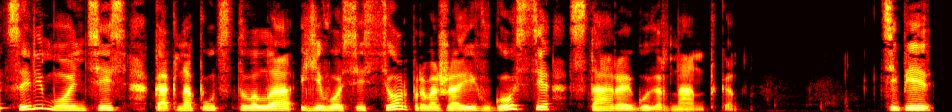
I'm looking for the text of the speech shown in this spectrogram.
церемоньтесь», как напутствовала его сестер, провожая их в гости, старая гувернантка. Теперь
